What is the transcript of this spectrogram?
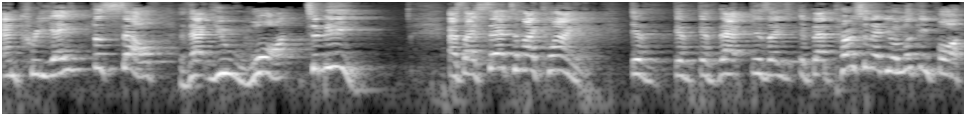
and create the self that you want to be. As I said to my client, if, if, if that is a, if that person that you're looking for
